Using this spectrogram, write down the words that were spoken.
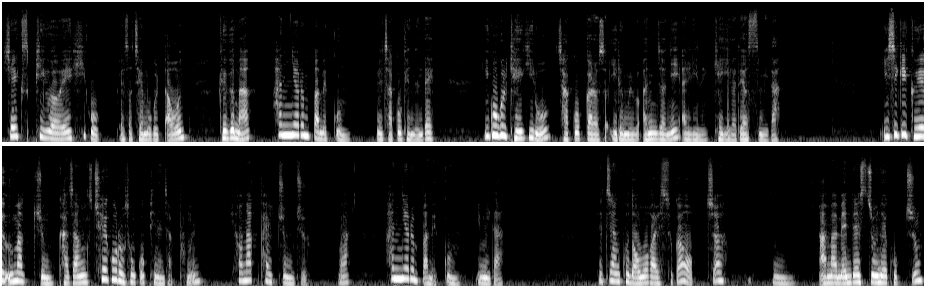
셰익스피어의 희곡에서 제목을 따온 극음악 한여름밤의 꿈을 작곡했는데 이 곡을 계기로 작곡가로서 이름을 완전히 알리는 계기가 되었습니다. 이 시기 그의 음악 중 가장 최고로 손꼽히는 작품은 현악 팔중주와 한여름밤의 꿈입니다. 듣지 않고 넘어갈 수가 없죠. 음, 아마 멘델스존의 곡 중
